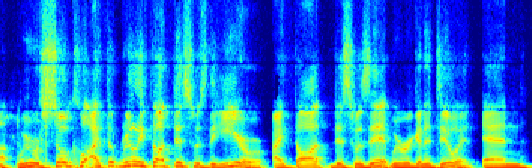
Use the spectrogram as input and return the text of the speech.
Uh, we were so close. I th- really thought this was the year. I thought this was it. We were going to do it, and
